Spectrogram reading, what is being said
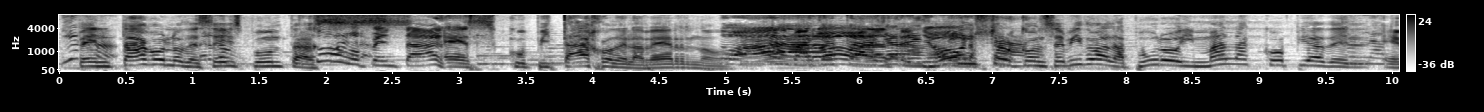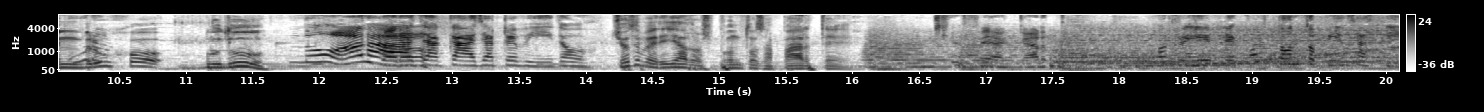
vieja. Pentágono de seis puntas. ¿Cómo pentágono? Escupitajo del Averno. No, Álvaro, Calla, calla, al señor. Monstruo concebido al apuro y mala copia del embrujo vudú. No, Álvaro. Calla, calla, atrevido. Yo debería dos puntos aparte. Qué fea carta. Horrible, ¿cuál tonto piensa así?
